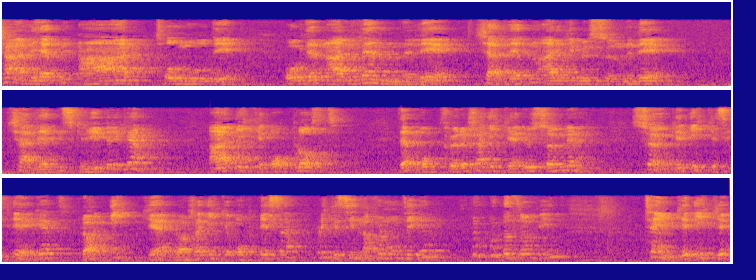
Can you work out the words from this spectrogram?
Kjærligheten er tålmodig, og den er vennlig. Kjærligheten er ikke misunnelig. Kjærligheten skryter ikke, er ikke oppblåst. Den oppfører seg ikke usømmelig, søker ikke sitt eget, lar, ikke, lar seg ikke opphisse, blir ikke sinna for noen ting. Det er så fint. Tenker ikke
